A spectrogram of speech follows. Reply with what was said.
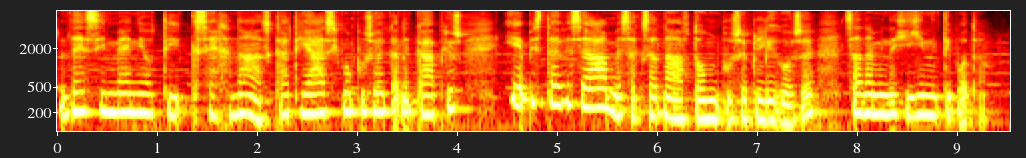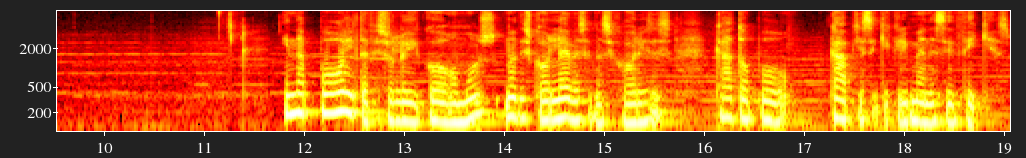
δεν σημαίνει ότι ξεχνάς κάτι άσχημο που σου έκανε κάποιος ή εμπιστεύεσαι άμεσα ξανά αυτόν που σε πλήγωσε σαν να μην έχει γίνει τίποτα. Είναι απόλυτα φυσιολογικό όμως να δυσκολεύεσαι να συγχωρήσεις κάτω από κάποιες συγκεκριμένες συνθήκες.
